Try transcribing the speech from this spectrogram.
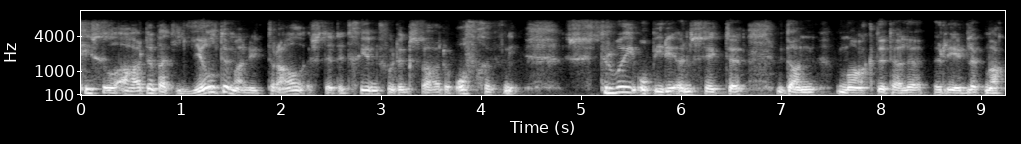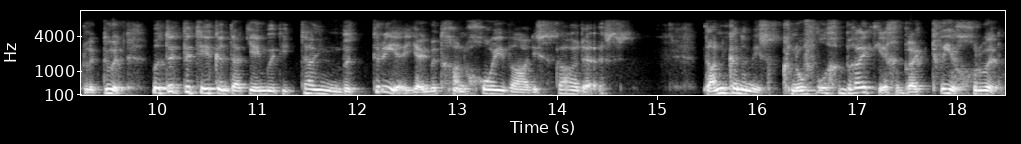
tisselaarde wat heeltemal neutraal is dit het geen voedingswaarde of gif nie strooi op hierdie insekte dan maak dit hulle redelik maklik dood. Want dit beteken dat jy moet die tuin betree jy moet gaan gooi waar die skade is. Dan kan 'n mens knoffel gebruik. Jy gebruik twee groot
